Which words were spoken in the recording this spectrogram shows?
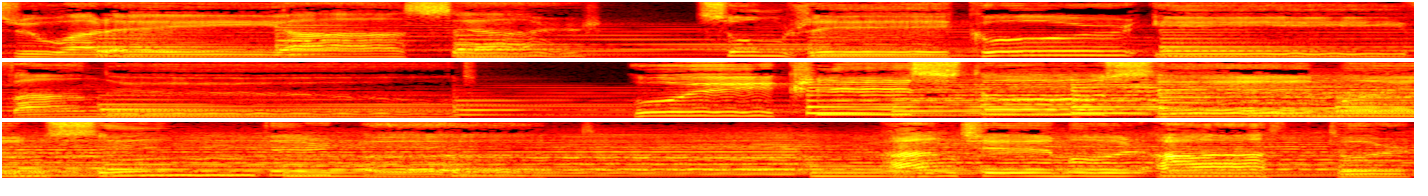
Truar eia ser Som rekur i vanut Ui Kristus er mein synder bøtt Han kjemur aftur,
